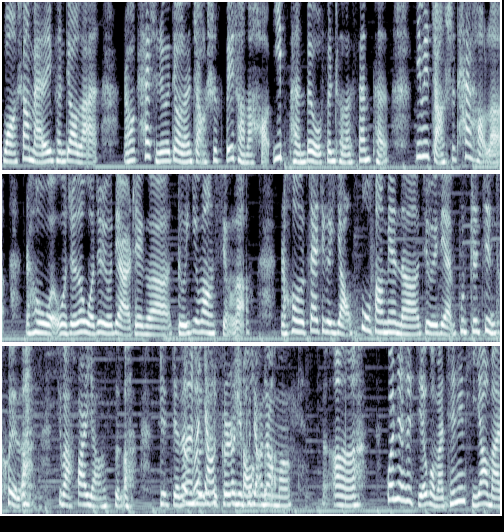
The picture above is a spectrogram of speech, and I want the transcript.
网上买了一盆吊兰，然后开始这个吊兰长势非常的好，一盆被我分成了三盆，因为长势太好了，然后我我觉得我就有点这个得意忘形了，然后在这个养护方面呢，就有点不知进退了，就把花养死了，就简单的说养死了，你不讲讲吗？嗯，关键是结果嘛，前庭提要嘛。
